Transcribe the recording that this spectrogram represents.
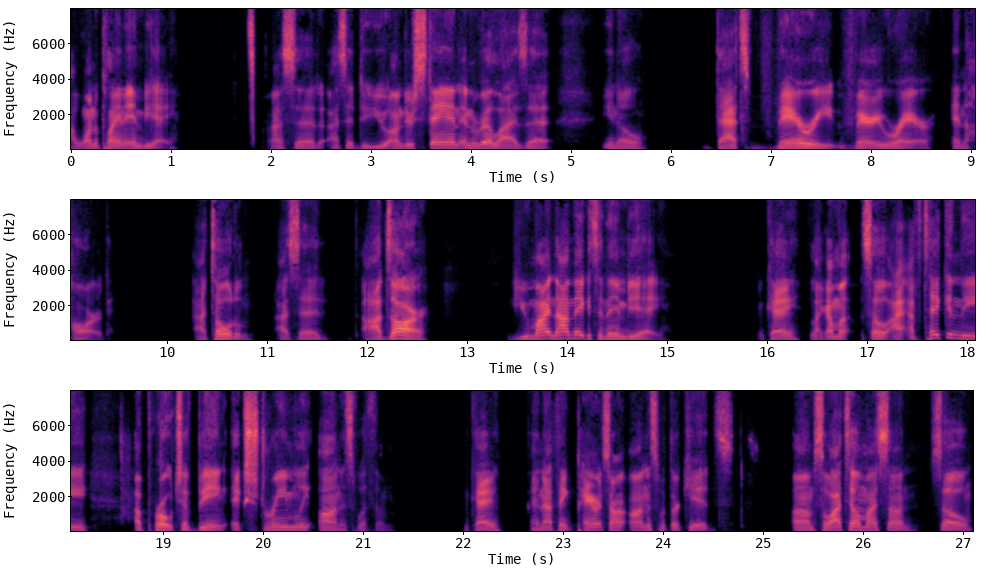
i want to play in the nba i said i said do you understand and realize that you know that's very very rare and hard? I told him i said odds are you might not make it to the nba okay? Like i'm a so I, i've taken the approach of being extremely honest with them okay? And i think parents aren't honest with their kids. Um so i tell my son so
